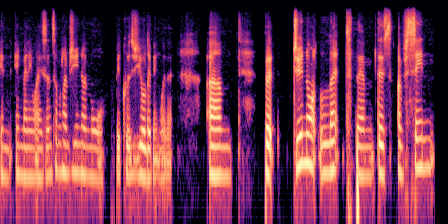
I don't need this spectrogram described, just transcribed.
in in many ways and sometimes you know more because you're living with it um, but do not let them there's i've seen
